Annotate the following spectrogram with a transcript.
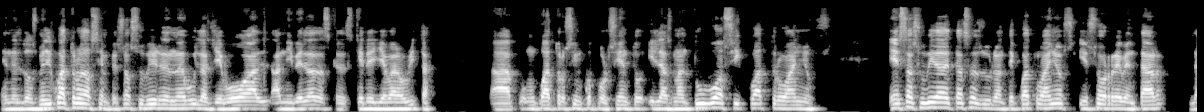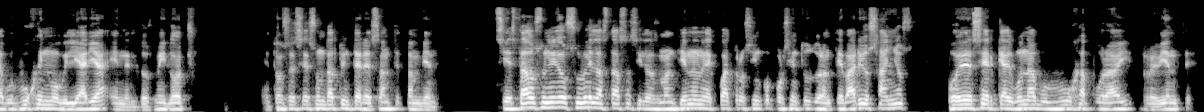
En el 2004 las empezó a subir de nuevo y las llevó al, a nivel a las que les quiere llevar ahorita, a un 4 o 5%, y las mantuvo así cuatro años. Esa subida de tasas durante cuatro años hizo reventar la burbuja inmobiliaria en el 2008. Entonces es un dato interesante también. Si Estados Unidos sube las tasas y las mantiene en el 4 o 5% durante varios años, puede ser que alguna burbuja por ahí reviente.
